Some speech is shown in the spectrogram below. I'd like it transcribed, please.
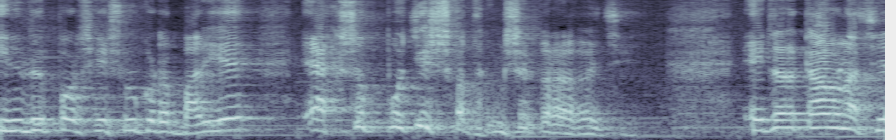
ইউনিটের পর সেই শুল্কটা বাড়িয়ে একশো পঁচিশ শতাংশ করা হয়েছে। এটার কারণ আছে,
